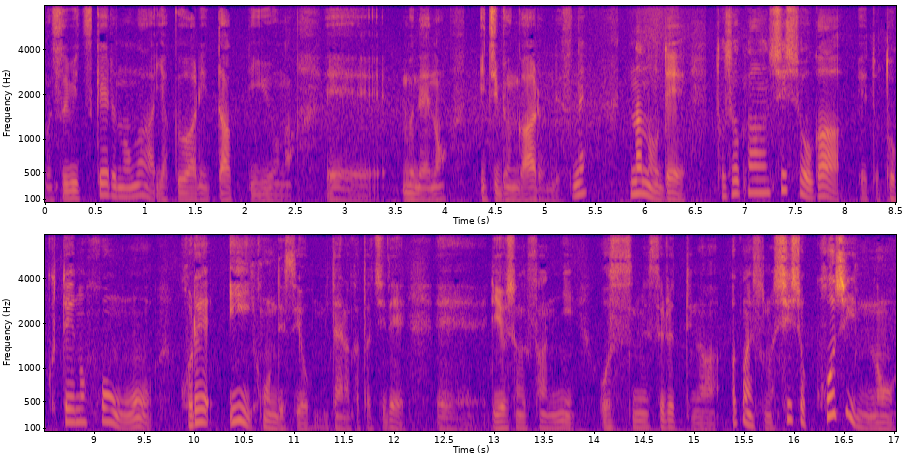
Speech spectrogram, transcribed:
う結びつけるのが役割だっていうような、えー、旨の一文があるんですね。なので図書館司書が、えーと、特定の本をこれいい本ですよみたいな形で、えー、利用者さんにおすすめするっていうのはあくまでその司書個人の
